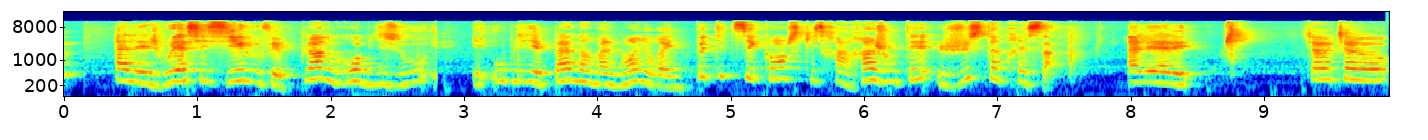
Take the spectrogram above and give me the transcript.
Allez, je vous laisse ici, je vous fais plein de gros bisous. Et n'oubliez pas, normalement, il y aura une petite séquence qui sera rajoutée juste après ça. Allez, allez Ciao, ciao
